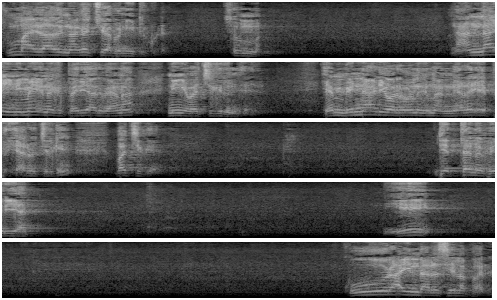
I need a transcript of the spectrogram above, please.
சும்மா ஏதாவது நகைச்சுவை பண்ணிட்டு இருக்க சும்மா. நான் தான் இனிமே எனக்கு பெரியார் வேணாம். நீங்க வச்சுக்கிறீங்க என் பின்னாடி வர்றவனுக்கு நான் நிறைய பெரியார் வச்சிருக்கேன். வச்சுக்க. எத்தனை பெரியார்? நீ கூறா இந்த அரசியலை பாரு.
